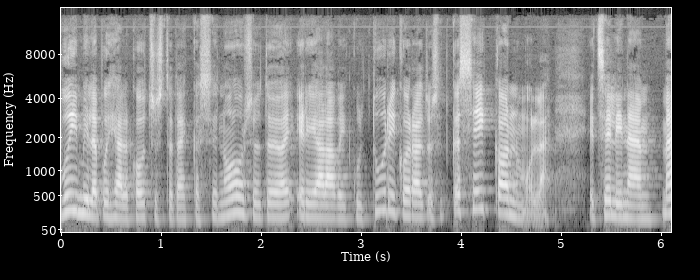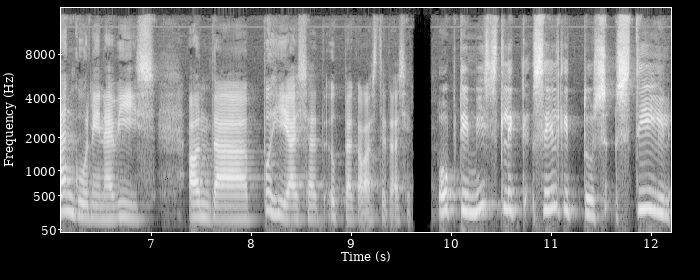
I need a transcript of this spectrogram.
või mille põhjal ka otsustada, et kas see noorsootöö eriala või kultuurikorraldus, et kas see ikka on mulle. et selline mänguline viis anda põhiasjad õppekavast edasi optimistlik selgitusstiil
